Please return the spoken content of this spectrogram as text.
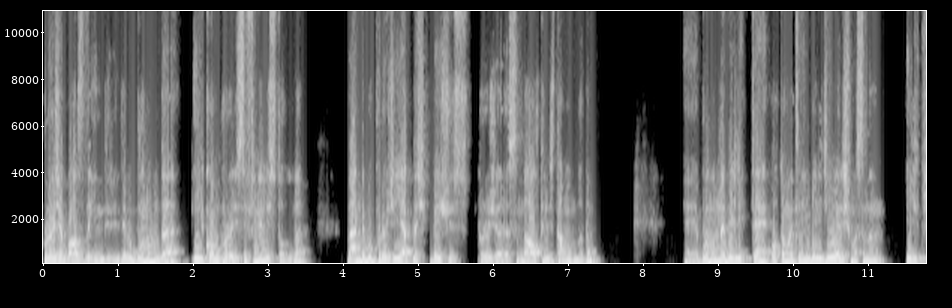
proje bazlı indirildi ve bunun da ilk 10 projesi finalist oldu. Ben de bu projeyi yaklaşık 500 proje arasında 6. tamamladım. E, bununla birlikte otomotivin geleceği yarışmasının ilk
